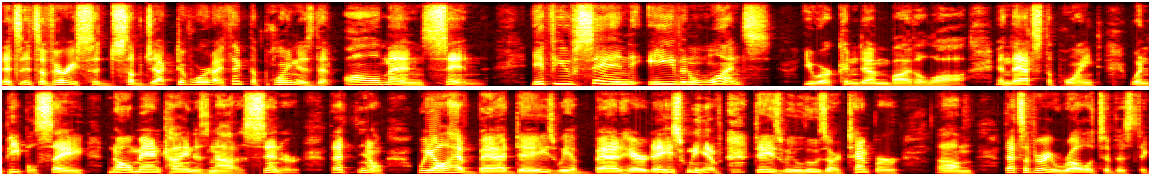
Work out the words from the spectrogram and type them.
it's it's a very su- subjective word. I think the point is that all men sin. If you've sinned even once, you are condemned by the law. And that's the point when people say, no, mankind is not a sinner. That, you know, we all have bad days. We have bad hair days. We have days we lose our temper. Um, that's a very relativistic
